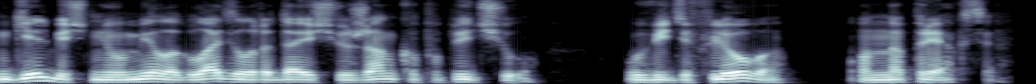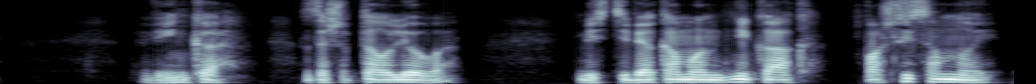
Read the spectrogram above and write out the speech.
Гельбич неумело гладил рыдающую Жанку по плечу. Увидев Лёва, он напрягся. «Венька», — зашептал Лёва, — «без тебя команд никак. Пошли со мной».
